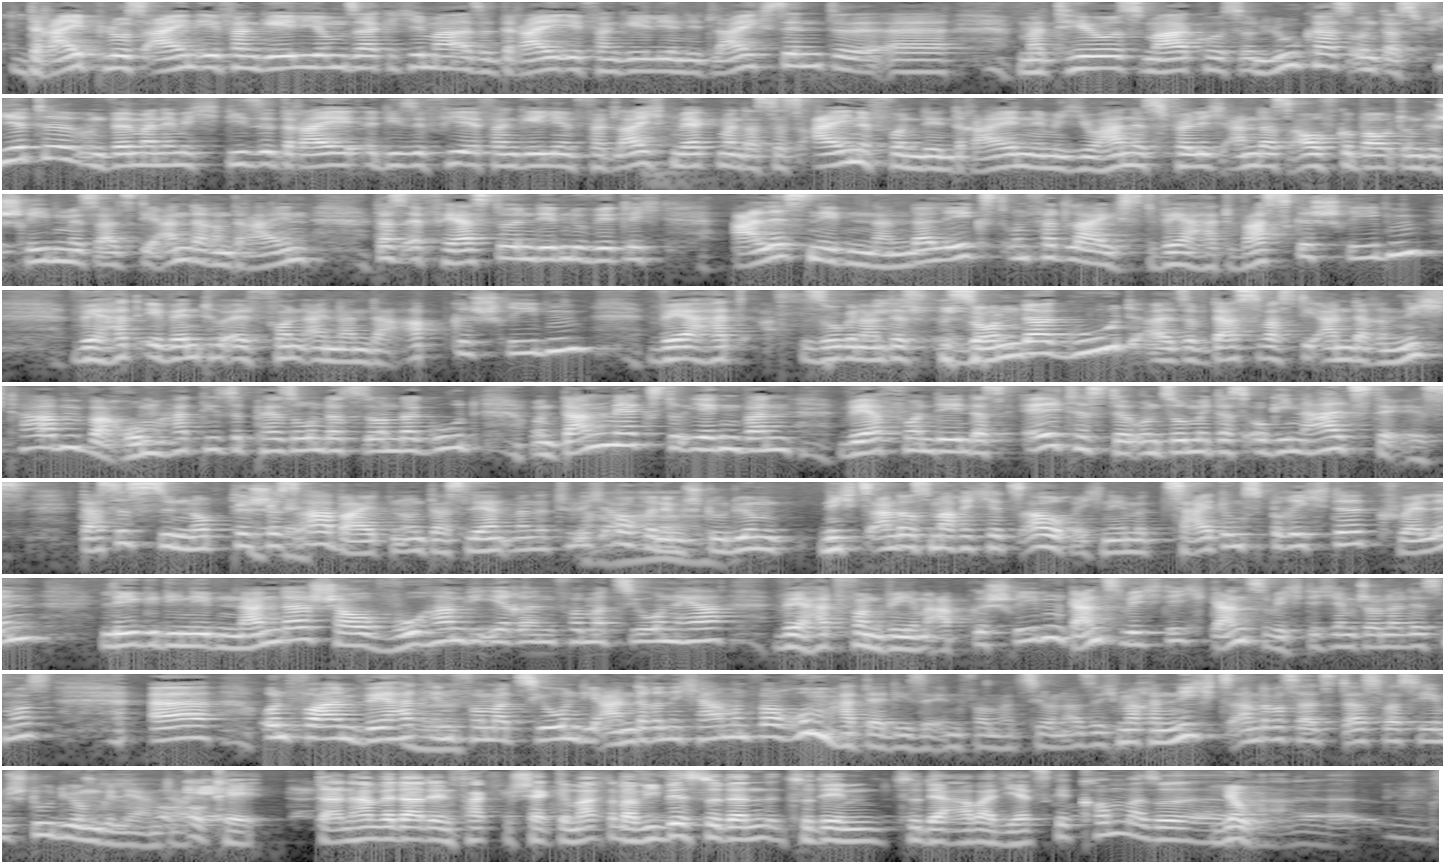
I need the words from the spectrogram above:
drei plus ein Evangelium, sag ich immer, also drei Evangelien, die gleich sind, äh, Matthäus, Markus und Lukas und das vierte. Und wenn man nämlich diese drei, diese vier Evangelien vergleicht, merkt man, dass das eine von den dreien, nämlich Johannes, völlig anders aufgebaut und geschrieben ist als die anderen dreien. Das erfährst du, indem du wirklich alles nebeneinander legst und vergleichst. Wer hat was geschrieben? Wer hat eventuell voneinander abgeschrieben? Wer hat sogenanntes Sondergut, also das, was die anderen nicht haben? Warum hat diese Person das Sondergut? Und dann merkst du irgendwann, wer von denen das älteste und somit das originalste ist. Das ist synoptisches okay. Arbeiten und das lernt man natürlich auch in dem Studium. Nichts anderes mache ich jetzt auch. Ich nehme Zeitungsberichte, Quellen, lege die nebeneinander, schaue, wo haben die ihre Informationen her? Wer hat von wem abgeschrieben? Ganz wichtig, ganz wichtig im Journalismus. Äh, und vor allem, wer hat Informationen, die andere nicht haben und warum hat er diese Informationen? Also ich mache nichts anderes als das, was ich im Studium gelernt habe. Okay, dann haben wir da den Faktencheck gemacht. Aber wie bist du dann zu dem zu der Arbeit jetzt gekommen? Also äh.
